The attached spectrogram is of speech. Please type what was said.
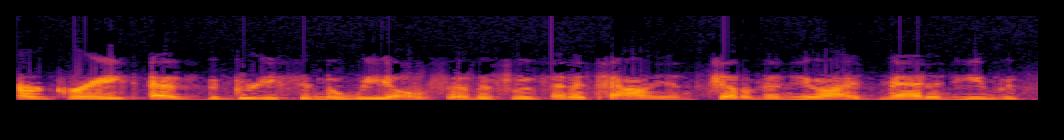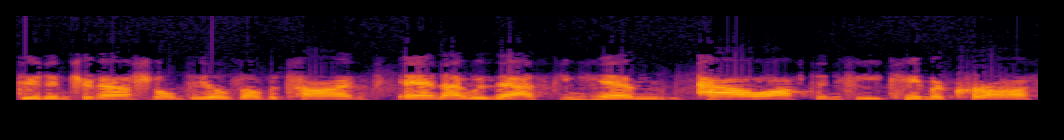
are great as the grease in the wheels. So this was an Italian gentleman who I'd met and he was, did international deals all the time. And I was asking him how often he came across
